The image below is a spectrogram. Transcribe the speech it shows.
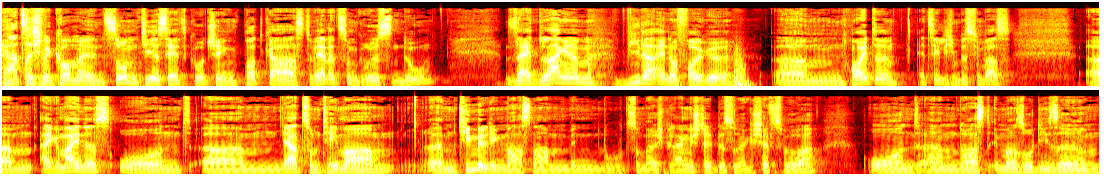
Herzlich willkommen zum Tier Sales Coaching Podcast. Werde zum größten Du. Seit langem wieder eine Folge. Ähm, heute erzähle ich ein bisschen was ähm, Allgemeines und ähm, ja zum Thema ähm, Teambuilding-Maßnahmen, wenn du zum Beispiel angestellt bist oder Geschäftsführer und ähm, du hast immer so diese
